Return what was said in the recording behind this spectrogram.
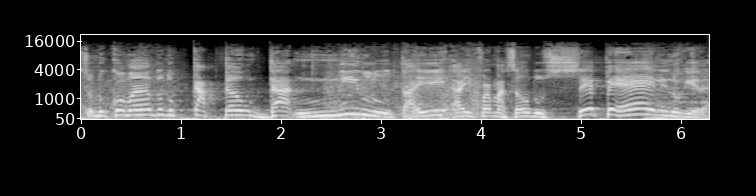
sob o comando do capitão Danilo. Tá aí a informação do CPL, Nogueira.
